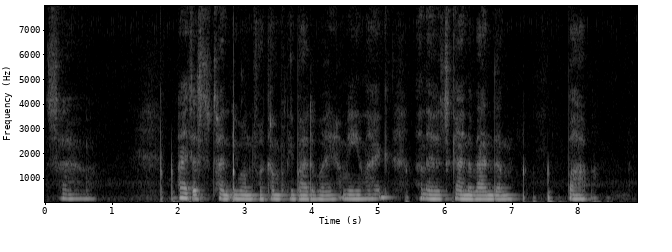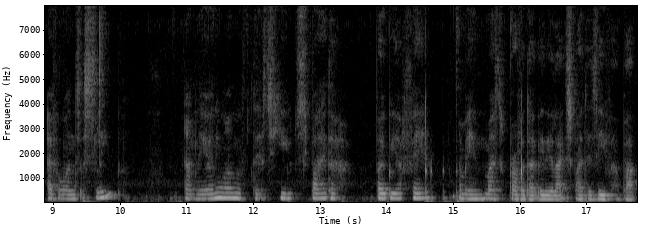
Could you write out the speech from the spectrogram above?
So. I just turned you on for company, by the way. I mean, like, I know it's kind of random, but everyone's asleep. I'm the only one with this huge spider phobia fear. I mean, my brother don't really like spiders either, but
